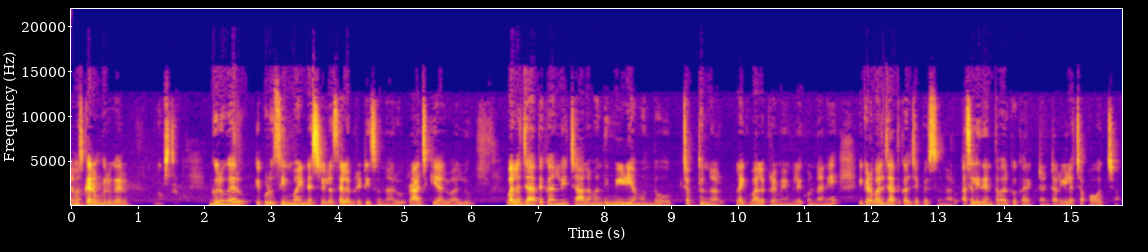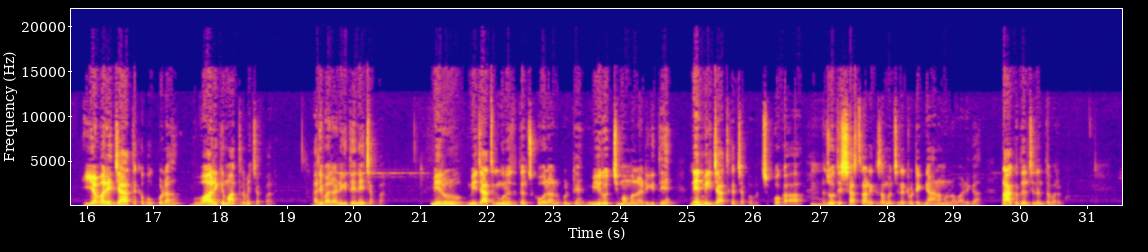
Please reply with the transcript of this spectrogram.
నమస్కారం గురుగారు. నమస్తే. గురుగారు ఇప్పుడు సినిమా ఇండస్ట్రీలో సెలబ్రిటీస్ ఉన్నారు రాజకీయాల వాళ్ళు. వాళ్ళ జాతకాల్ని చాలామంది మీడియా ముందు చెప్తున్నారు. లైక్ వాళ్ళ ప్రమేయం లేకుండానే ఇక్కడ వాళ్ళ జాతకాలు చెప్పేస్తున్నారు. అసలు ఇది ఎంతవరకు కరెక్ట్ అంటారు? ఇలా చెప్పవచ్చా? ఎవరి జాతకము కూడా వారికి మాత్రమే చెప్పాలి. అది వారు అడిగితేనే చెప్పాలి. మీరు మీ జాతకం గురించి తెలుసుకోవాలనుకుంటే మీరు వచ్చి మమ్మల్ని అడిగితే నేను మీకు జాతకం చెప్పవచ్చు. ఒక. జ్యోతిష్ శాస్త్రానికి సంబంధించినటువంటి జ్ఞానం ఉన్నవాడిగా నాకు తెలిసినంత వరకు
